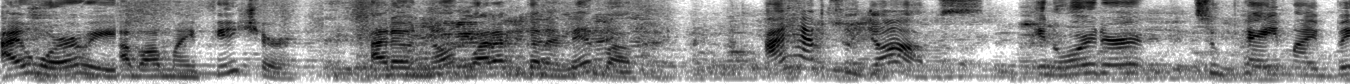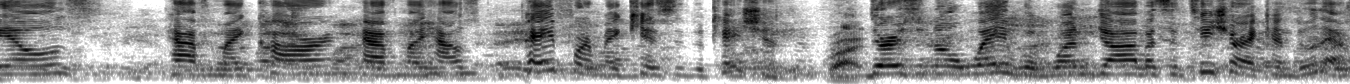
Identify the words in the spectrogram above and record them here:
I worry about my future. I don't know what I'm gonna live off. I have two jobs in order to pay my bills, have my car, have my house, pay for my kids' education. Right. There's no way with one job as a teacher I can do that.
